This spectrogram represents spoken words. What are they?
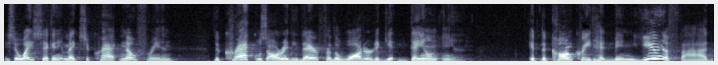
You say, wait a second, it makes a crack. No, friend. The crack was already there for the water to get down in. If the concrete had been unified,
